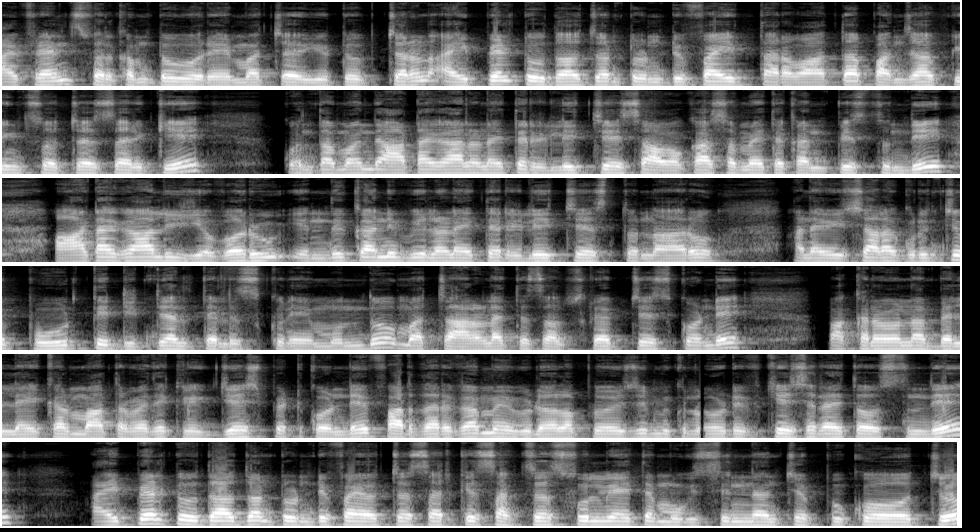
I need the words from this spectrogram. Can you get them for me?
Hi friends welcome to Raymuch YouTube channel IPL two thousand twenty five తర్వాత Punjab Kings వచ్చేసరికి కొంతమంది ఆటగాళ్ళని అయితే release చేసే అవకాశం అయితే కనిపిస్తుంది. ఆటగాళ్ళు ఎవరు ఎందుకని వీళ్ళనైతే రిలీజ్ చేస్తున్నారు అనే విషయాల గురించి పూర్తి డీటెయిల్ తెలుసుకునే ముందు మా ఛానల్ అయితే సబ్స్క్రైబ్ చేసుకోండి. పక్కన ఉన్న బెల్ ఐకాన్ మాత్రమైతే క్లిక్ చేసి పెట్టుకోండి. ఫర్దర్గా మేము వీడియోలో అప్లోడ్ చేసి మీకు నోటిఫికేషన్ అయితే వస్తుంది. IPL two thousand twenty five వచ్చేసరికి సక్సెస్ఫుల్గా అయితే ముగిసిందని చెప్పుకోవచ్చు.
